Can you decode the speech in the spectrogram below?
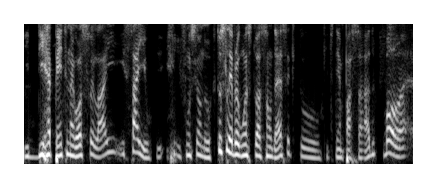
e de repente o negócio foi lá e, e saiu, e, e, funcionou. Tu se lembra alguma situação dessa que tu, que tu tenha passado? Bom, é,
